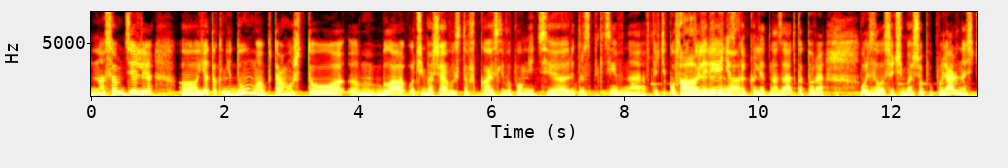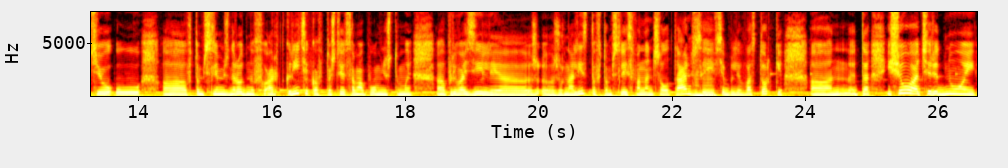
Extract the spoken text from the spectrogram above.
На самом деле, э, я так не думаю, потому что эм, была очень большая выставка, если вы помните, ретроспективная в Третьяковской а, галерее да, да, да, несколько лет назад, которая пользовалась очень большой популярностью у, э, в том числе, международных арт-критиков, потому что я сама помню, что мы э, привозили журналистов, в том числе из Financial Times, угу. и все были в восторге. Это еще очередной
